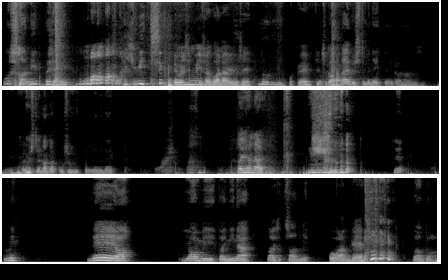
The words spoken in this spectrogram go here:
Pussaan itteeni. Ai vitsi. Ja menisin Miisan kanssa naimisiin. No niin. Okei, okay. Koska mä en pysty mennä itteeni naimisiin. Niin. Mä pystyn antaa pusun itselleni näin. Tai ihan näin. Niin. Se, no niin. Nea, Jami tai minä tai sit Sanni. OMG. Tää on paha.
